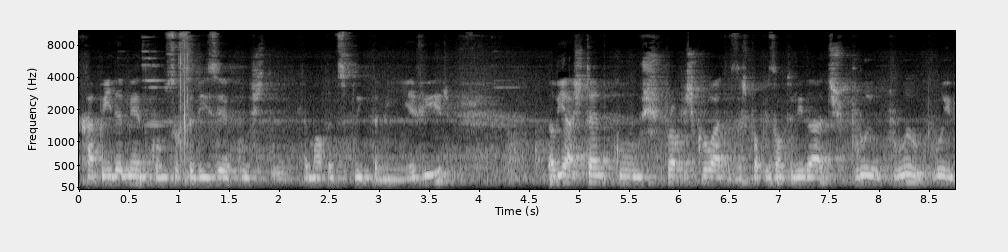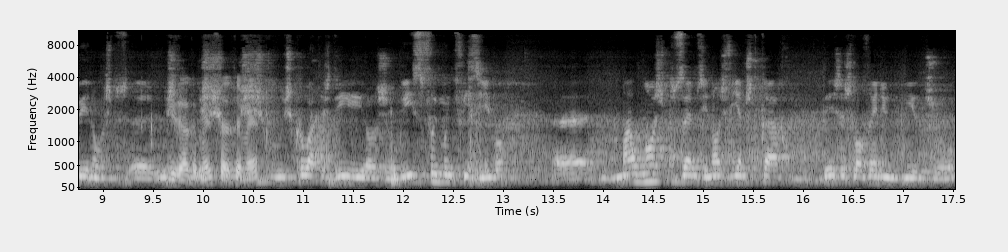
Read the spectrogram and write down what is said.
rapidamente começou-se a dizer que, os- que a malta de Split também ia vir. Aliás, tanto que os próprios croatas, as próprias autoridades pro- pro- proibiram os, uh, os, os- os- os croatas de ir ao jogo. E isso foi muito visível. Uh, mal nós pusemos, e nós viemos de carro desde a Eslovénia no dia do jogo,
